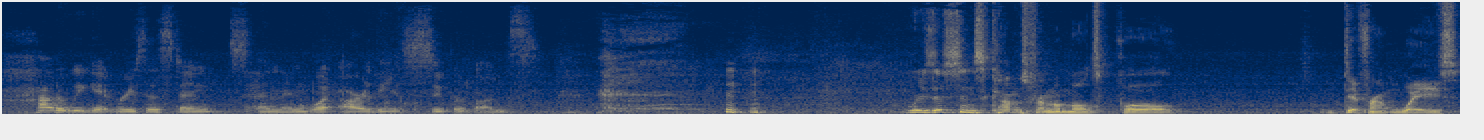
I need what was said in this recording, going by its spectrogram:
how do we get resistance and then what are these superbugs? Resistance comes from a multiple different ways.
